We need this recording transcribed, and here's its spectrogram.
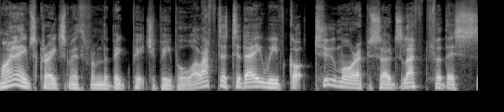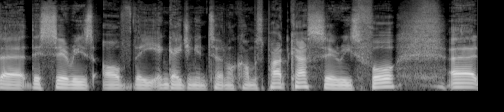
My name's Craig Smith from the Big Picture People. Well, after today, we've got two more episodes left for this uh, this series of the Engaging Internal Comms podcast, Series Four. Uh,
